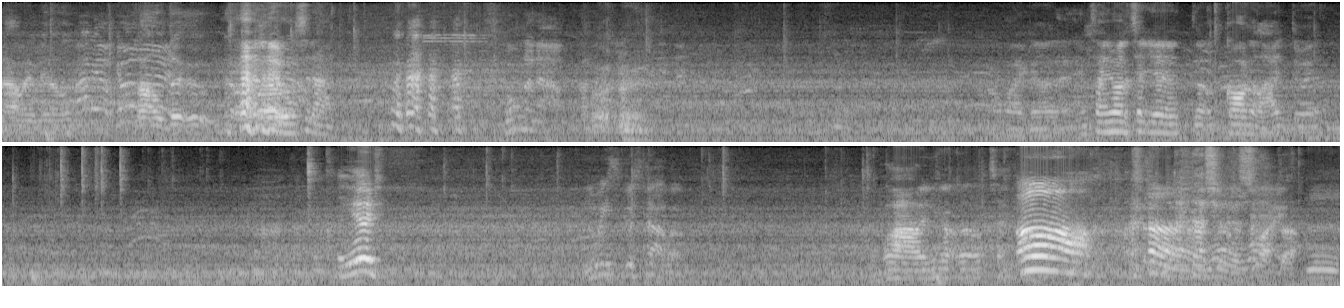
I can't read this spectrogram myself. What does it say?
Now in the middle. Mario Gomez. That'll do. What's that? Corner now. Oh my god. Anytime you want to take your corner line, do it. Cleared. Luis Gustavo. Wow, you got a little tech. Oh! I should have I should have just slapped that. Mm.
